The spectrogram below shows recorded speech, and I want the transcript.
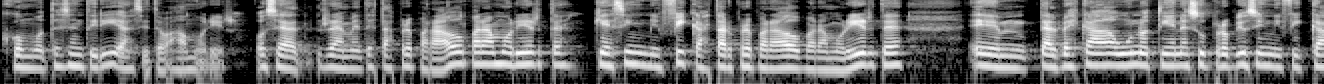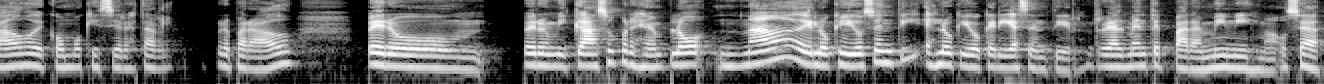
¿cómo te sentirías si te vas a morir? O sea, ¿realmente estás preparado para morirte? ¿Qué significa estar preparado para morirte? Em, tal vez cada uno tiene su propio significado de cómo quisiera estar preparado, pero, pero en mi caso, por ejemplo, nada de lo que yo sentí es lo que yo quería sentir, realmente para mí misma. O sea,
